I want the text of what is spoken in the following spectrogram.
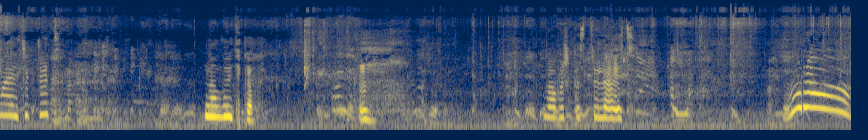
Мальчик тут. На лучках. Бабушка стріляє. Ура!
